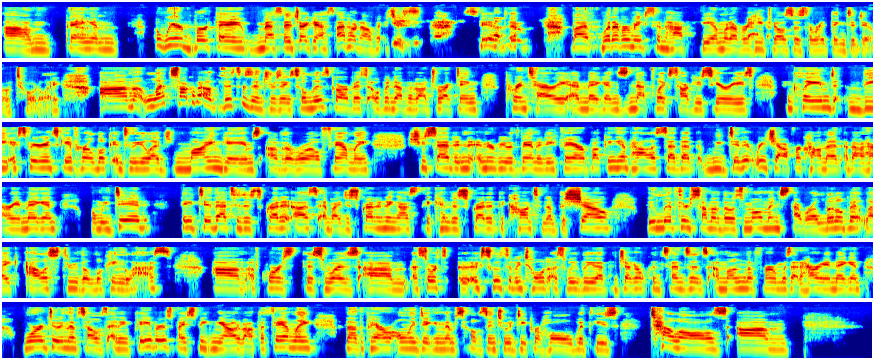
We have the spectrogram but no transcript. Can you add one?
um, thing and a weird birthday message, I guess. I don't know. It's just, but whatever makes him happy and whatever he feels is the right thing to do. Totally. Um, let's talk about this is interesting. So Liz Garbus opened up about directing Prince Harry and Meghan's Netflix docu-series and claimed the experience gave her a look into the alleged mind games of the royal family. She said in an interview with Vanity Fair, Buckingham Palace said that we didn't reach out for comment about Harry and Meghan. When we did, they did that to discredit us. And by discrediting us, they can discredit the content of the show. We lived through some of those moments that were a little bit like Alice through the looking glass. Um, of course, this was um, a source exclusively told Us Weekly that the general consensus among the firm was that Harry and Meghan weren't doing themselves any favors by speaking out about the family, and that the pair were only digging themselves into a deeper hole with these tell alls. Um,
